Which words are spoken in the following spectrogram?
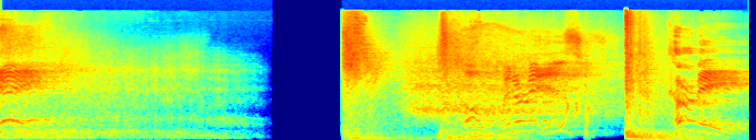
Game! The winner is Kirby!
